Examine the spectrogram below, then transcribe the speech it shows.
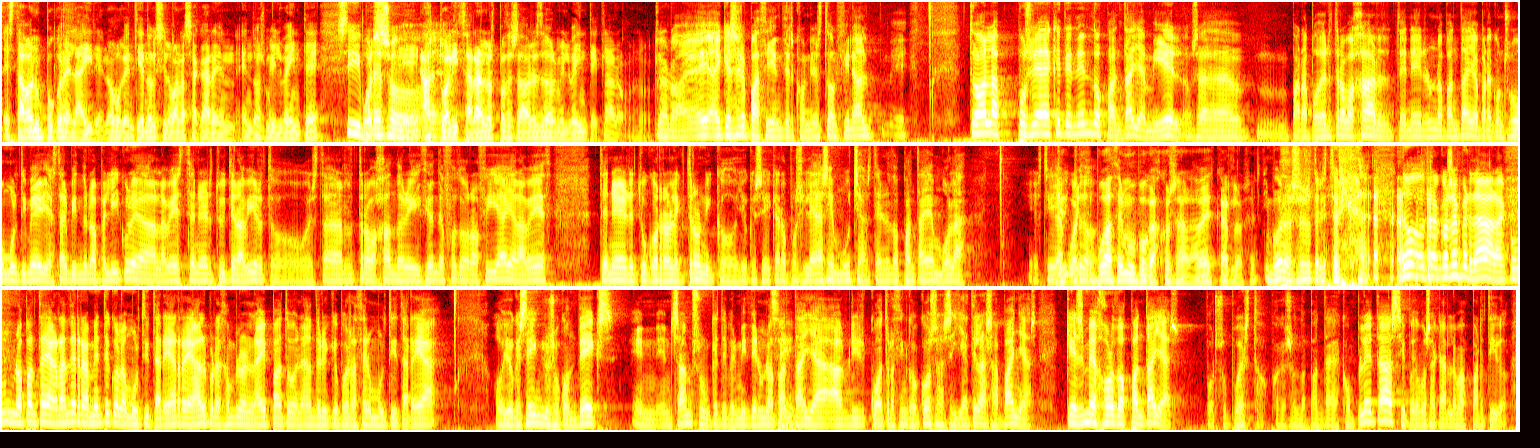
estaban un poco en el aire, ¿no? Porque entiendo que si lo van a sacar en, 2020, sí, por pues, eso eh, actualizarán los procesadores de 2020, claro. Claro, hay, que ser pacientes con esto. Al final, eh, todas las posibilidades que tienen dos pantallas, Miguel. O sea, para poder trabajar, tener una pantalla para consumo multimedia, estar viendo una película y a la vez tener Twitter abierto, o estar trabajando en edición de fotografía y a la vez tener tu correo electrónico. Yo que sé, claro, posibilidades hay muchas. Tener dos pantallas mola. Estoy de acuerdo. Yo, puedo hacer muy pocas cosas a la vez, Carlos. ¿eh? Bueno, eso es otra historia. No, otra cosa es verdad. Ahora con una pantalla grande realmente con la multitarea real, por ejemplo en el iPad o en Android que puedes hacer multitarea o yo que sé, incluso con DeX en, Samsung, que te permiten una pantalla abrir cuatro o cinco cosas y ya te las apañas. ¿Qué es mejor dos pantallas? Por supuesto, porque son dos pantallas completas y podemos sacarle más partido.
